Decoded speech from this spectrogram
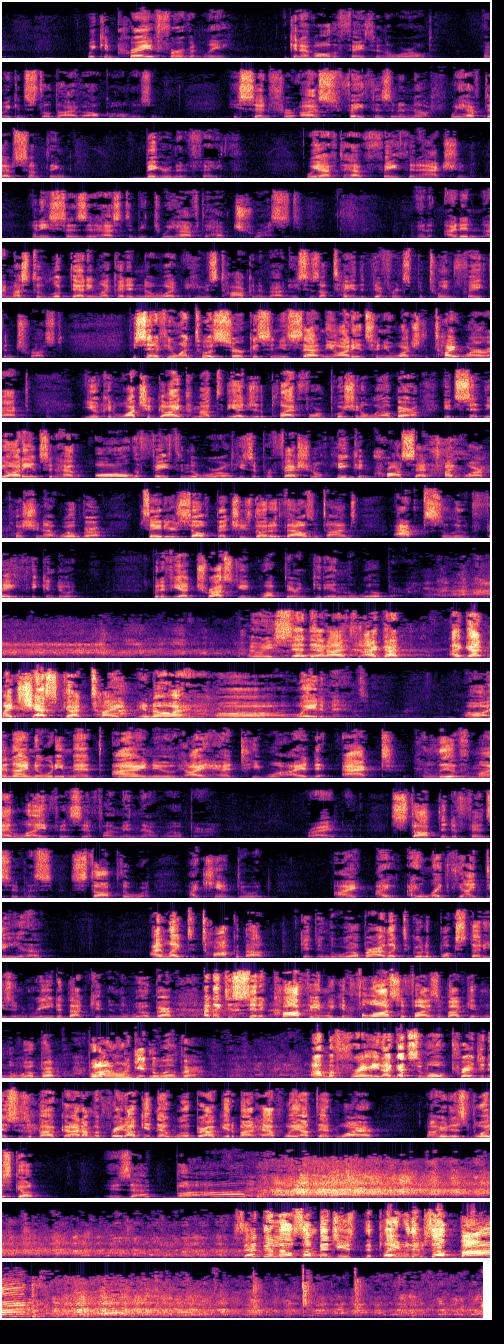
we can pray fervently, we can have all the faith in the world, and we can still die of alcoholism. He said, for us, faith isn't enough. We have to have something bigger than faith. We have to have faith in action. And he says it has to be, we have to have trust. And I didn't, I must have looked at him like I didn't know what he was talking about. And he says, I'll tell you the difference between faith and trust. He said, if you went to a circus and you sat in the audience and you watched the Tightwire Act, you could watch a guy come out to the edge of the platform pushing a wheelbarrow. You'd sit in the audience and have all the faith in the world. He's a professional. He can cross that tight wire pushing that wheelbarrow. Say to yourself, bet she's done it a thousand times. Absolute faith he can do it. But if you had trust, you'd go up there and get in the wheelbarrow. And when he said that, I, I got, I got, my chest got tight. You know, I, oh, wait a minute. Oh, and I knew what he meant. I knew I had to, I had to act, live my life as if I'm in that wheelbarrow. Right? Stop the defensiveness. Stop the, I can't do it. I, I, I like the idea. I like to talk about getting in the wheelbarrow. I'd like to go to book studies and read about getting in the wheelbarrow. I'd like to sit at coffee and we can philosophize about getting in the wheelbarrow, but I don't want to get in the wheelbarrow. I'm afraid. I got some old prejudices about God. I'm afraid I'll get in that wheelbarrow, I'll get about halfway out that wire. I'll hear this voice go, Is that Bob? Is that the little some bitch that played with himself, Bob?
